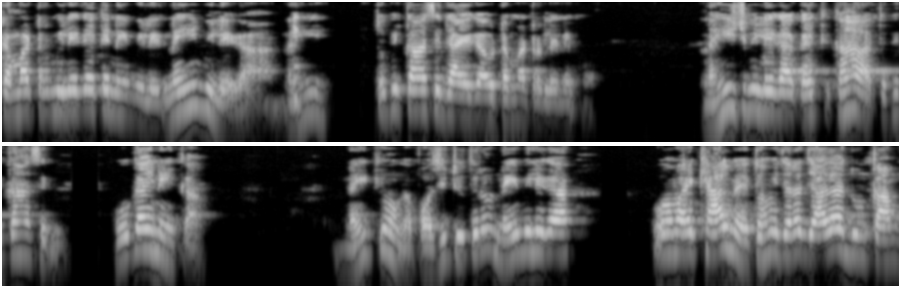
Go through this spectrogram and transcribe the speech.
टमाटर मिलेगा कि नहीं मिलेगा? नहीं मिलेगा नहीं। तो फिर कहाँ से जाएगा वो टमाटर लेने को? नहीं मिलेगा कह के कहा तो फिर कहाँ से? होगा ही नहीं काम। नहीं क्यों होगा? पॉजिटिव तो रहो, नहीं मिलेगा। वो हमारे ख्याल में है तो हमें जरा ज़्यादा काम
